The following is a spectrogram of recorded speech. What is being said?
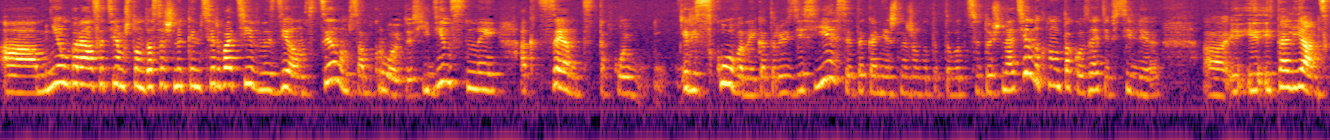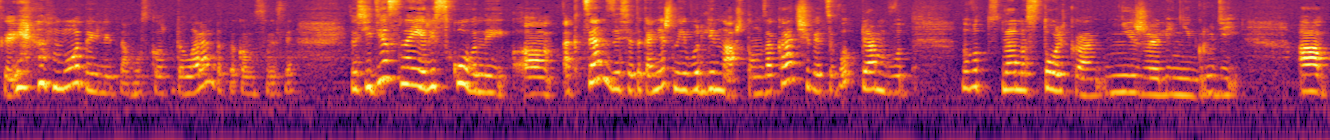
А, мне он понравился тем, что он достаточно консервативно сделан в целом, сам крой. То есть единственный акцент такой рискованный, который здесь есть, это, конечно же, вот это вот цветочный оттенок, но он такой, знаете, в стиле э, итальянской моды или там, у Лоранта в каком смысле. То есть единственный рискованный э, акцент здесь, это, конечно, его длина, что он заканчивается вот прям вот, ну вот, наверное, столько ниже линии груди. А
